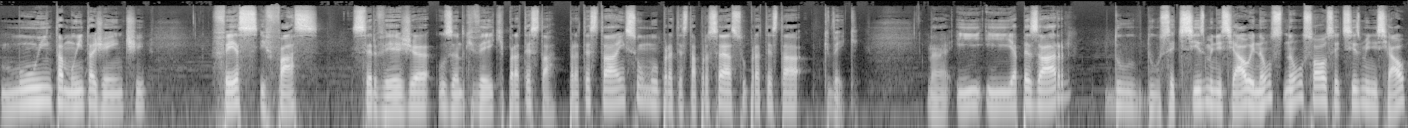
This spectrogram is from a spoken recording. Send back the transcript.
Muita, muita gente fez e faz cerveja usando Kvake para testar. Para testar insumo, para testar processo, para testar Kvake. Né? E, e apesar do, do ceticismo inicial, e não, não só o ceticismo inicial,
